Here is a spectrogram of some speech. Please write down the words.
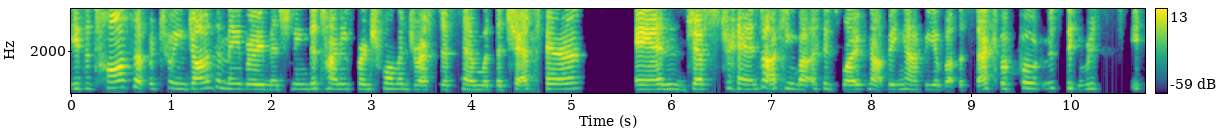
it's a toss up between jonathan maberry mentioning the tiny french woman dressed as him with the chest hair and jeff strand talking about his wife not being happy about the stack of photos they received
